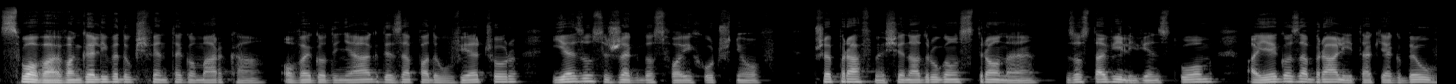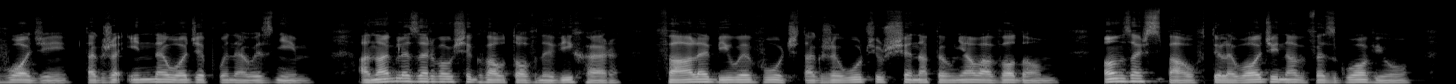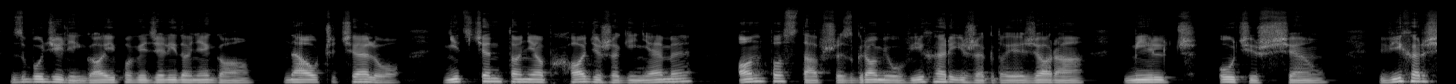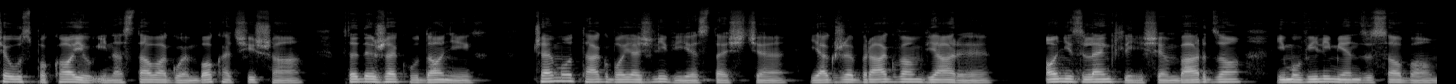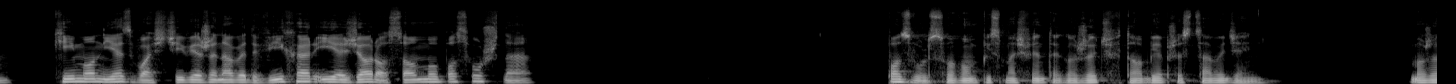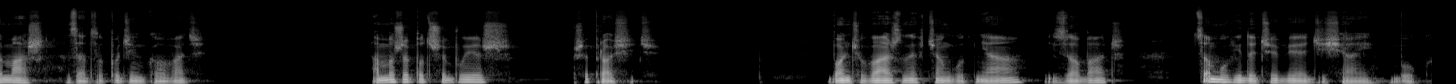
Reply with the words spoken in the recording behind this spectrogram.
Słowa Ewangelii według świętego Marka. Owego dnia, gdy zapadł wieczór, Jezus rzekł do swoich uczniów: Przeprawmy się na drugą stronę. Zostawili więc tłum, a jego zabrali tak jak był w łodzi, także inne łodzie płynęły z nim. A nagle zerwał się gwałtowny wicher. Fale biły w łódź, tak że łódź już się napełniała wodą. On zaś spał w tyle łodzi na wezgłowiu zbudzili go i powiedzieli do niego: Nauczycielu, nic cię to nie obchodzi, że giniemy? On postawszy, zgromił wicher i rzekł do jeziora: Milcz, ucisz się. Wicher się uspokoił i nastała głęboka cisza. Wtedy rzekł do nich: Czemu tak bojaźliwi jesteście? Jakże brak wam wiary? Oni zlękli się bardzo i mówili między sobą: kim on jest właściwie, że nawet wicher i jezioro są mu posłuszne. Pozwól słowom Pisma Świętego żyć w Tobie przez cały dzień. Może masz za co podziękować, a może potrzebujesz przeprosić. Bądź uważny w ciągu dnia i zobacz, co mówi do Ciebie dzisiaj Bóg.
